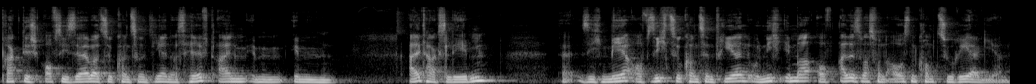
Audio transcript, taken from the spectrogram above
praktisch auf sich selber zu konzentrieren. Das hilft einem im, im Alltagsleben, äh, sich mehr auf sich zu konzentrieren und nicht immer auf alles, was von außen kommt, zu reagieren.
